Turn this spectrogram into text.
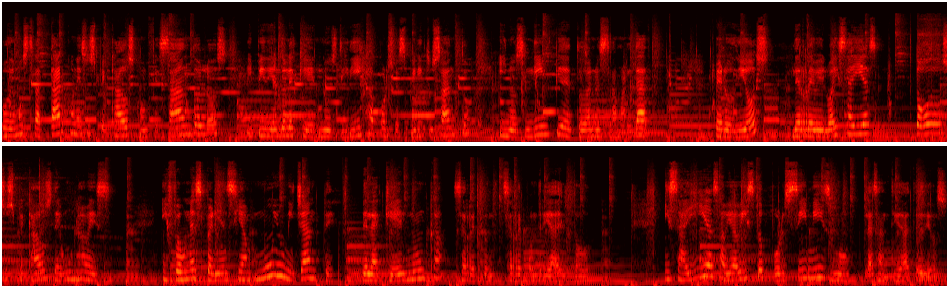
podemos tratar con esos pecados confesándolos y pidiéndole que nos dirija por su Espíritu Santo y nos limpie de toda nuestra maldad. Pero Dios le reveló a Isaías todos sus pecados de una vez y fue una experiencia muy humillante de la que él nunca se, repondría del todo. Isaías había visto por sí mismo la santidad de Dios.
